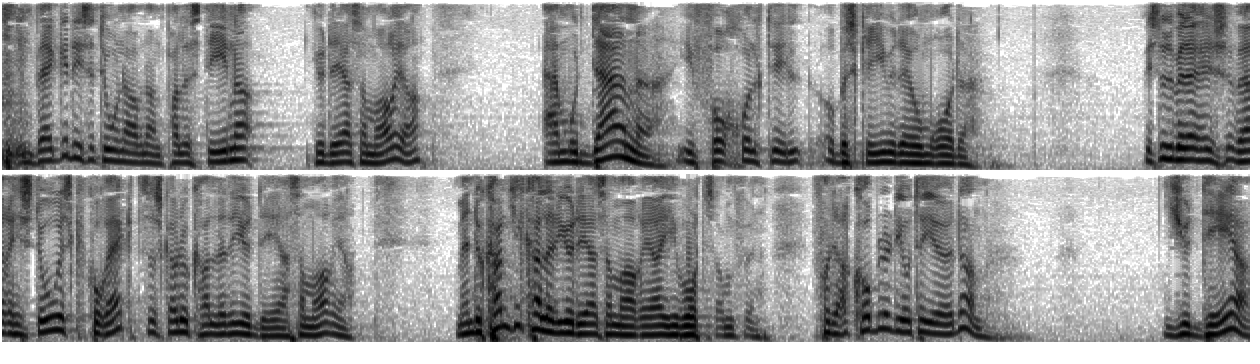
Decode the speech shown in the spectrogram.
Begge disse to navnene, Palestina, Judea og Samaria, er moderne i forhold til å beskrive det området. Hvis du vil være historisk korrekt, så skal du kalle det Judea Samaria. Men du kan ikke kalle det Judea Samaria i vårt samfunn, for da kobler de jo til jødene. Judea,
